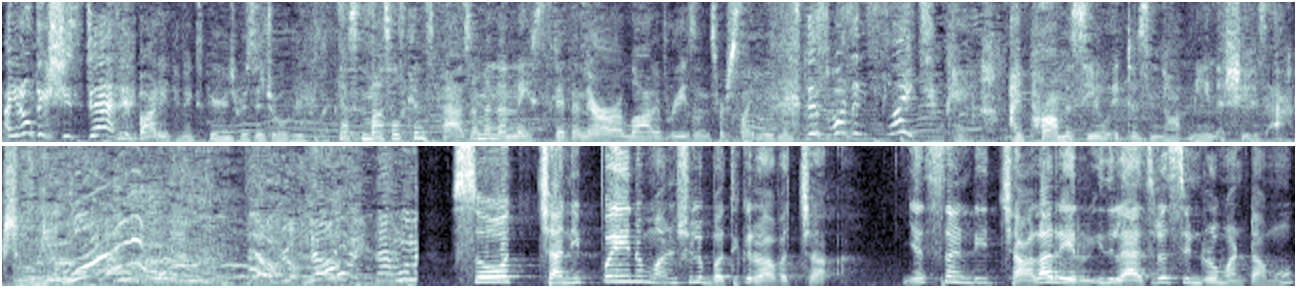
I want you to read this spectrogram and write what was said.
I don't think she's dead. Your body can experience residual reflex. Yes, muscles can spasm and then they stiffen. There are a lot of reasons for slight movements. This wasn't slight. Okay, I promise you, it does not mean that she is actually alive. So చనిపోయిన మనుషులు బతికి రావచ్చా ఎస్ అండి. చాలా రేరు ఇది లాజరస్ సిండ్రోమ్ అంటాము.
